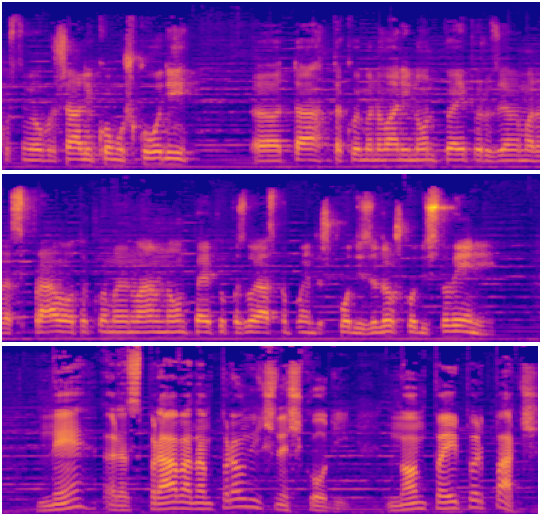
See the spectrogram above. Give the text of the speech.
Ko ste me vprašali, komu škodi uh, ta tako imenovani non-paper oziroma razprava o tako imenovanem non-paperu, pa zelo jasno povem, da škodi, zelo škodi Sloveniji. Ne, razprava nam prav nič ne škodi, non-paper pač.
